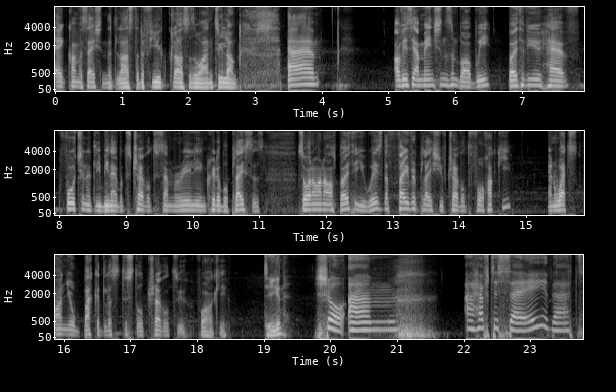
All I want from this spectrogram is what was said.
a conversation that lasted a few glasses of wine too long. Um, obviously, I mentioned Zimbabwe. Both of you have fortunately been able to travel to some really incredible places. So, what I want to ask both of you: Where's the favorite place you've traveled for hockey, and what's on your bucket list to still travel to for hockey? Tegan? Sure. Um, I have to say that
